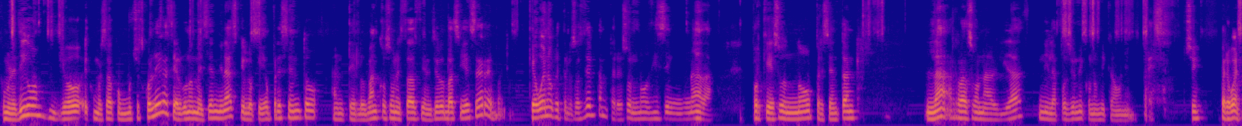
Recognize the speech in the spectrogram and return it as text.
Como les digo, yo he conversado con muchos colegas y algunos me decían, mira, que lo que yo presento ante los bancos son estados financieros base ISR. Bueno, qué bueno que te los aceptan, pero eso no dicen nada, porque eso no presentan la razonabilidad ni la posición económica de una empresa. Sí, pero bueno,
